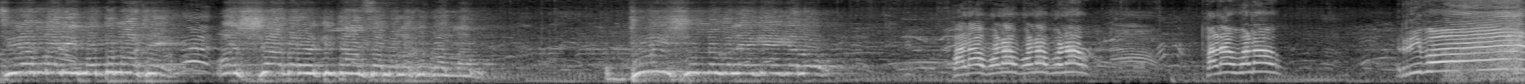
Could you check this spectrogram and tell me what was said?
সিয়ামবাড়ি মধ্য মাঠে অসাধারণ একটি ডান্স আমরা লক্ষ্য করলাম। দুই শূন্য গোলে এগিয়ে গেল। ফাড়াও ফাড়াও ফাড়াও ফাড়াও। ফাড়াও ফাড়াও। রিবন!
